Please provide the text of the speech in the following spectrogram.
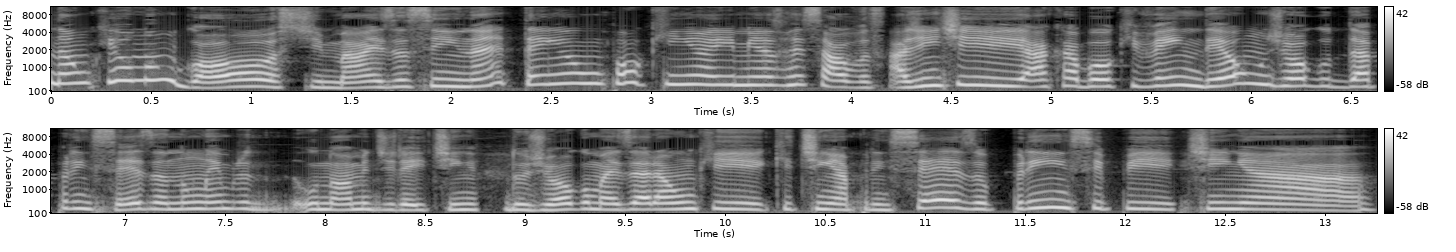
Não que eu não goste, mas assim, né? Tem um pouquinho aí minhas ressalvas. A gente acabou que vendeu um jogo da princesa, não lembro o nome direitinho do jogo, mas era um que, que tinha a princesa, o príncipe, tinha.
